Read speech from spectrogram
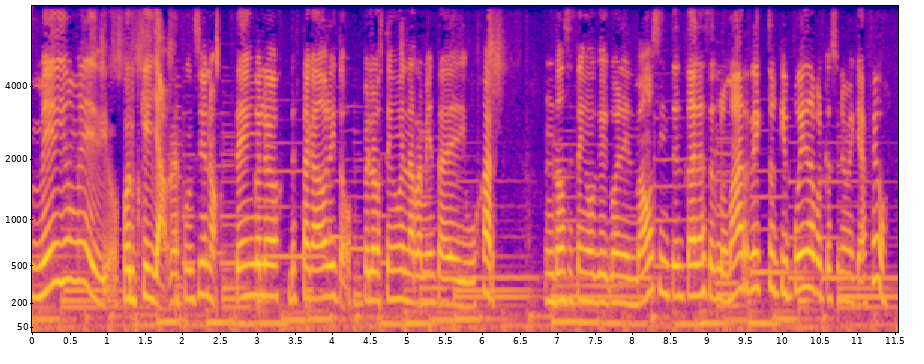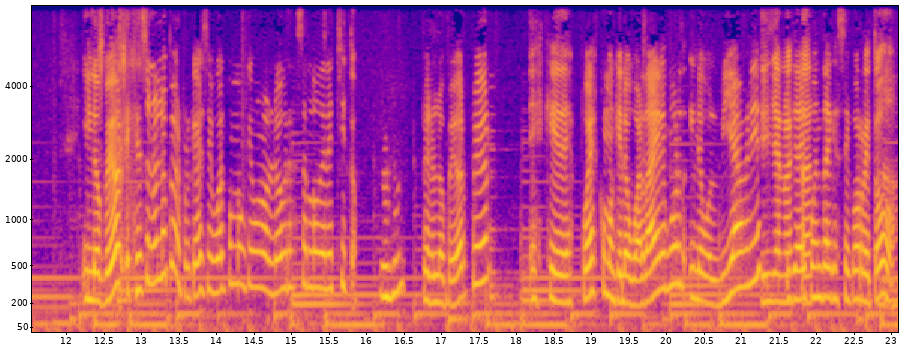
medio medio, porque ya me funcionó. Tengo los destacadores y todo, pero los tengo en la herramienta de dibujar. Entonces tengo que con el mouse intentar hacer lo más recto que pueda porque si no me queda feo. Y lo peor es que eso no es lo peor, porque a veces igual como que uno logra hacerlo derechito. Ujú. Pero lo peor, peor, es que después como que lo guardaba en el Word y lo volví a abrir Y ya no y te das está. cuenta de que se corre todo. Ah.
